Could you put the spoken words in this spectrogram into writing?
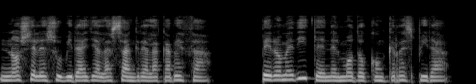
no se le subirá ya la sangre á la cabeza pero medite en el modo con que respira.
